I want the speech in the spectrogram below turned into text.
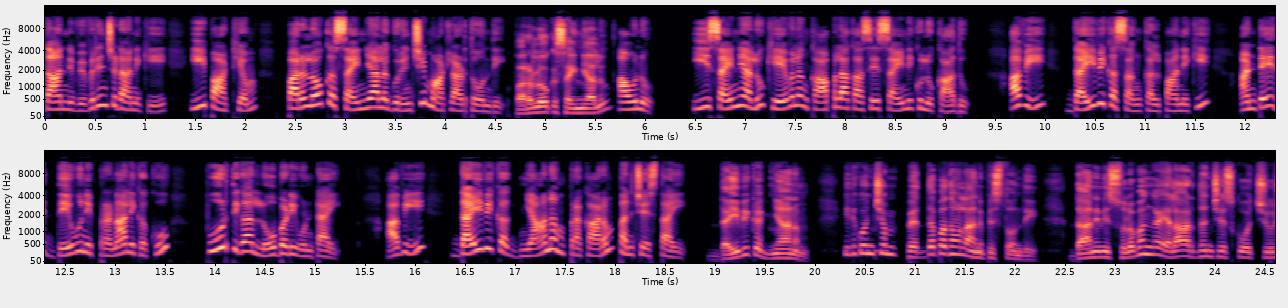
దాన్ని వివరించడానికి ఈ పాఠ్యం పరలోక సైన్యాల గురించి మాట్లాడుతోంది. పరలోక సైన్యాలు? అవును. ఈ సైన్యాలు కేవలం కాపలా కాసే సైనికులు కాదు. అవి దైవిక సంకల్పానికి అంటే దేవుని ప్రణాళికకు పూర్తిగా లోబడి ఉంటాయి. అవి దైవిక జ్ఞానం ప్రకారం పనిచేస్తాయి. దైవిక జ్ఞానం. ఇది కొంచెం పెద్ద పదంలా అనిపిస్తోంది. దానిని సులభంగా ఎలా అర్థం చేసుకోవచ్చు?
